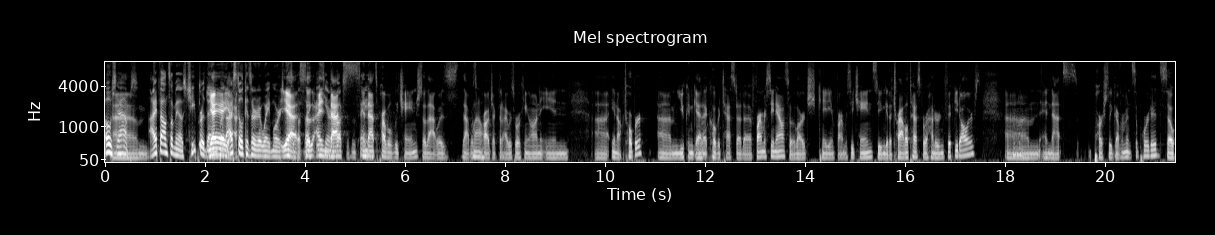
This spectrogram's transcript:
oh snaps Um, i found something that was cheaper than Yeah, yeah, but yeah. i still considered it way more expensive yeah, so like and that's and that's probably changed. So that was that was Wow. a project that I was working on in uh, in October. Um, you can get a COVID test at a pharmacy now, so a large Canadian pharmacy chain. So you can get a travel test for $150, um, and that's partially government supported. So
